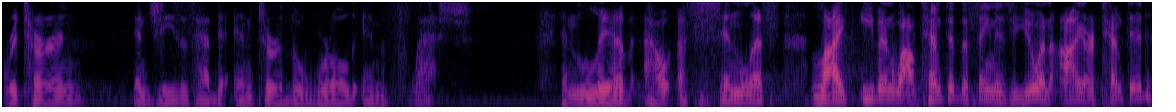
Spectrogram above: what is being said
return and Jesus had to enter the world in flesh and live out a sinless life, even while tempted, the same as you and I are tempted.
